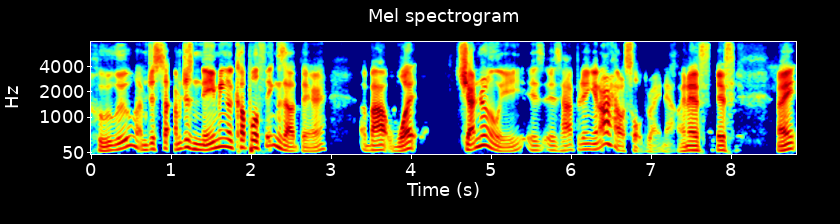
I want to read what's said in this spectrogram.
Hulu. I'm just I'm just naming a couple things out there about what generally is is happening in our household right now. And if if right,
